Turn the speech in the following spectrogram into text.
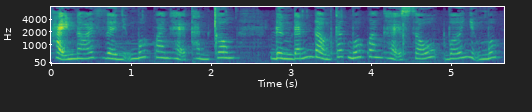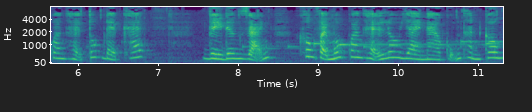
Hãy nói về những mối quan hệ thành công, đừng đánh đồng các mối quan hệ xấu với những mối quan hệ tốt đẹp khác. Vì đơn giản, không phải mối quan hệ lâu dài nào cũng thành công.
